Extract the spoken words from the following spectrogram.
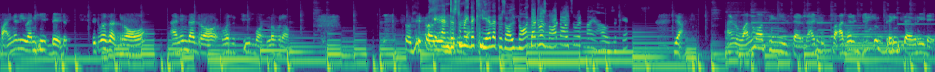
finally, when he did, it was a drawer, and in that drawer was a cheap bottle of rum. So this was Okay, and just to make that clear, that was all not that was not also in my house. Okay. Yeah. And one more thing he said that his father drink, drinks every day.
